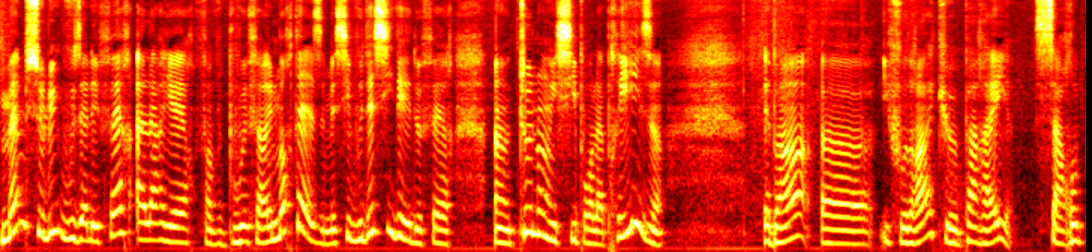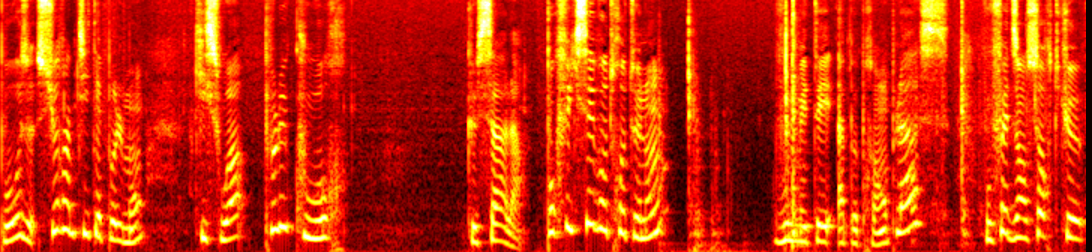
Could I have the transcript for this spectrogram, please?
même celui que vous allez faire à l'arrière. Enfin, vous pouvez faire une mortaise, mais si vous décidez de faire un tenon ici pour la prise, eh ben, euh, il faudra que, pareil, ça repose sur un petit épaulement qui soit plus court ça, là. Pour fixer votre tenon, vous le mettez à peu près en place, vous faites en sorte que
